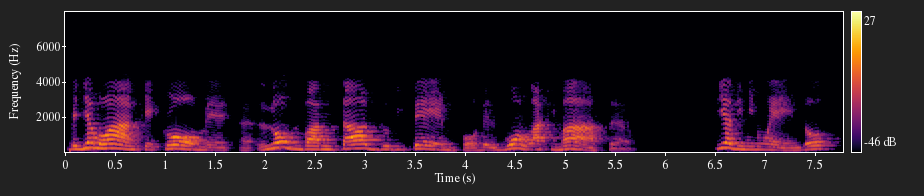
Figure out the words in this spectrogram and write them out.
Vediamo anche come eh, lo svantaggio di tempo del buon Lucky Master stia diminuendo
